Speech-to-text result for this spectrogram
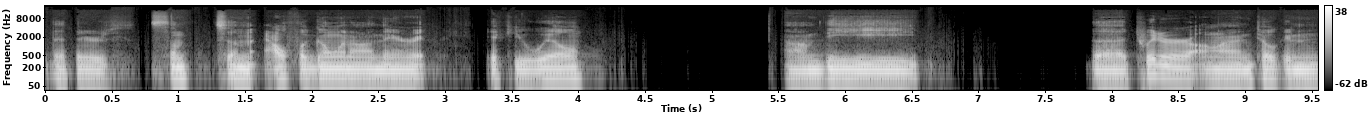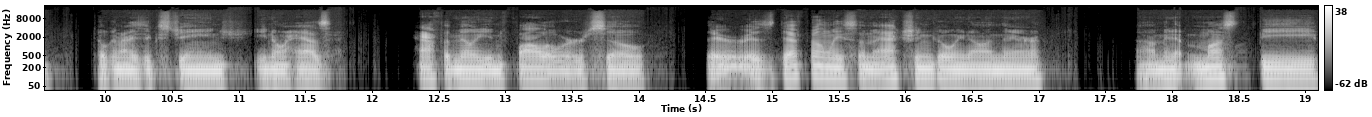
that there's some, some alpha going on there, if you will. Um, the the Twitter on token tokenized exchange, you know, has half a million followers, so there is definitely some action going on there. Um, and it must be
